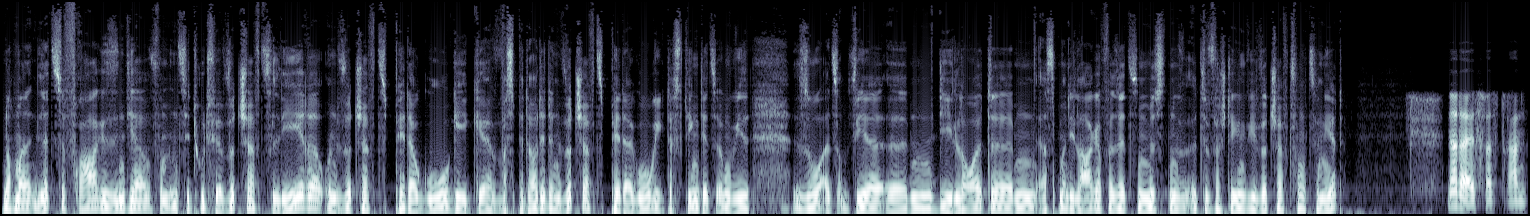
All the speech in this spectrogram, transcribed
Nochmal letzte Frage. Sie sind ja vom Institut für Wirtschaftslehre und Wirtschaftspädagogik. Äh, was bedeutet denn Wirtschaftspädagogik? Das klingt jetzt irgendwie so, als ob wir ähm, die Leute ähm, erstmal in die Lage versetzen müssten, äh, zu verstehen, wie Wirtschaft funktioniert. Na, da ist was dran.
